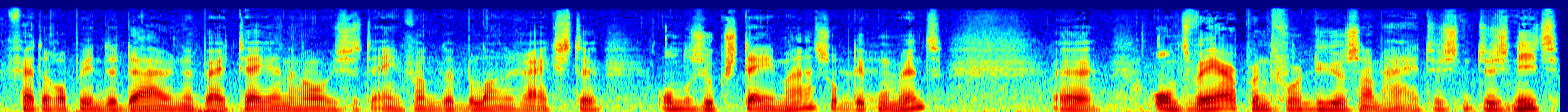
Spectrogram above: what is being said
verderop in de duinen bij TNO is het een van de belangrijkste onderzoeksthema's op dit moment. Uh, ontwerpen voor duurzaamheid. Dus, dus niet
